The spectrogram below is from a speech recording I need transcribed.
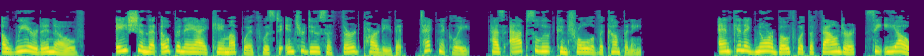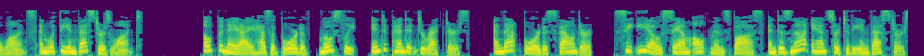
A weird innovation that OpenAI came up with was to introduce a third party that, technically, has absolute control of the company and can ignore both what the founder, CEO wants and what the investors want. OpenAI has a board of, mostly, independent directors, and that board is founder, CEO Sam Altman's boss and does not answer to the investors.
